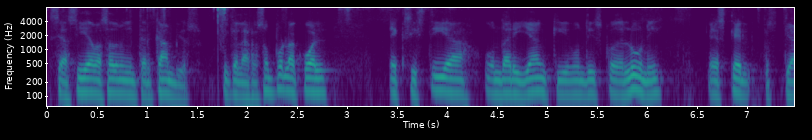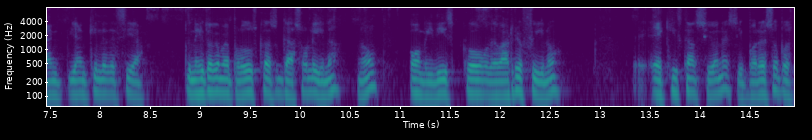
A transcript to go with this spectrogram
se hacía basado en intercambios. Así que la razón por la cual existía un Daddy Yankee un disco de Looney es que pues, Yan- Yankee le decía, necesito que me produzcas gasolina, ¿no? O mi disco de Barrio Fino, eh, X canciones, y por eso pues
